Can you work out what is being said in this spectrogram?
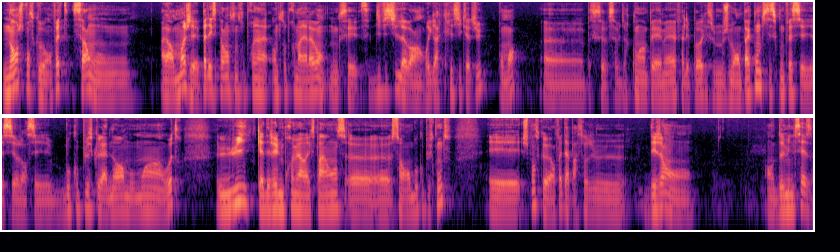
Non, je pense qu'en fait, ça, on. Alors, moi, j'avais pas d'expérience entrepreneur- entrepreneuriale avant, donc c'est difficile d'avoir un regard critique là-dessus, pour moi. Euh, parce que ça, veut dire quoi un PMF à l'époque? Je, je me rends pas compte si ce qu'on fait, c'est beaucoup plus que la norme ou moins ou autre. Lui, qui a déjà une première expérience, euh, euh, s'en rend beaucoup plus compte. Et je pense qu'en fait, à partir du. Déjà en, en 2016,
